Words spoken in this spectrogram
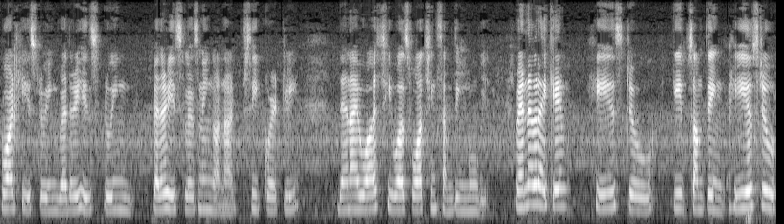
what he's doing, whether he's doing whether he's listening or not secretly. Then i watched he was watching something movie. Whenever i came he used to keep something he used to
